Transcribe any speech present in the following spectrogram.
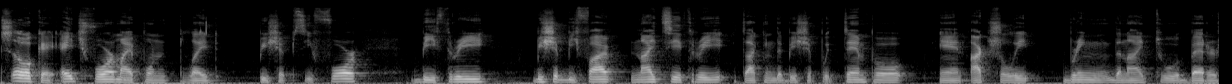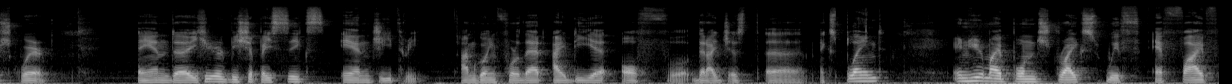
So, okay, h4, my opponent played bishop c4, b3, bishop b5, knight c3, attacking the bishop with tempo, and actually bringing the knight to a better square. And uh, here bishop a6 and g3. I'm going for that idea of uh, that I just uh, explained. And here my opponent strikes with f5,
